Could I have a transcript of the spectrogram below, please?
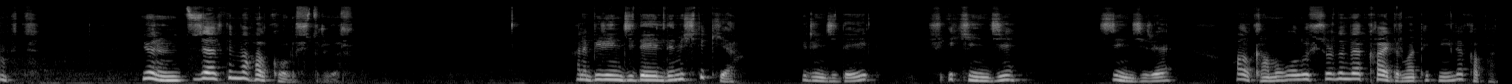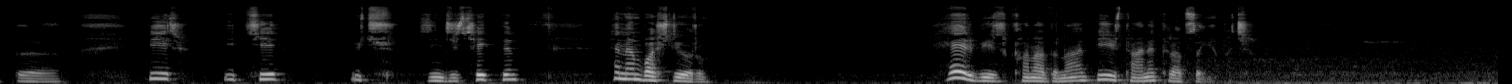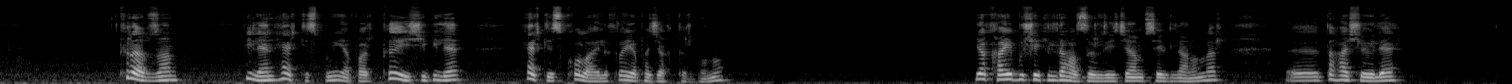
Evet. Yönünü düzelttim ve halka oluşturuyorum. Hani birinci değil demiştik ya. Birinci değil. Şu ikinci zincire halkamı oluşturdum ve kaydırma tekniğiyle kapattım. Bir, iki, üç zincir çektim. Hemen başlıyorum. Her bir kanadına bir tane trabzan yapacağım. Trabzan bilen herkes bunu yapar. Tığ işi bilen herkes kolaylıkla yapacaktır bunu. Yakayı bu şekilde hazırlayacağım sevgili hanımlar. Ee, daha şöyle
